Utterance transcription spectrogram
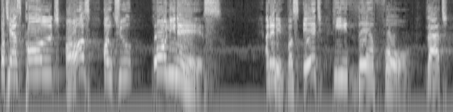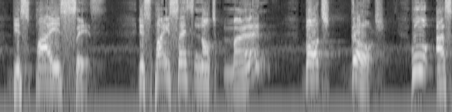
but he has called us unto holiness. And then in verse 8, he therefore that despises, despiseth not man, but God, who has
